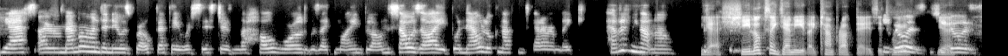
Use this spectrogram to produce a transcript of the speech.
Yes, I remember when the news broke that they were sisters and the whole world was like mind blown. So was I. But now looking at them together, I'm like, how did we not know? Yeah, she looks like Demi, like Camp Rock days. It's she weird. does. She Yeah. does.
